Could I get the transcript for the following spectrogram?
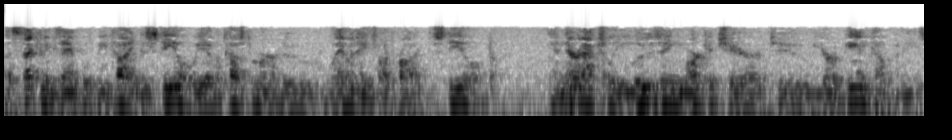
A second example would be tied to steel. We have a customer who laminates our product to steel, and they're actually losing market share to European companies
